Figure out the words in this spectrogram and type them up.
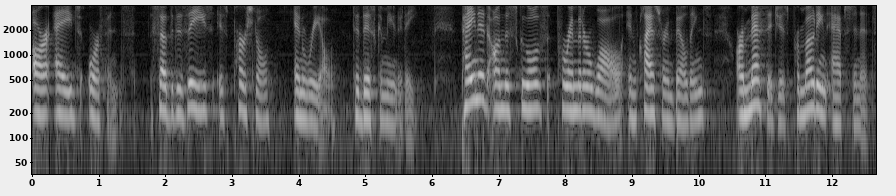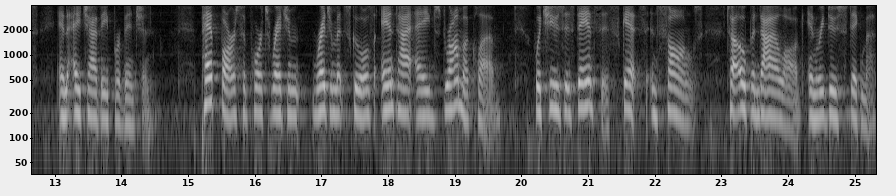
are AIDS orphans, so the disease is personal and real to this community. Painted on the school's perimeter wall and classroom buildings are messages promoting abstinence and HIV prevention. PEPFAR supports Regim- Regiment School's Anti AIDS Drama Club, which uses dances, skits, and songs to open dialogue and reduce stigma.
